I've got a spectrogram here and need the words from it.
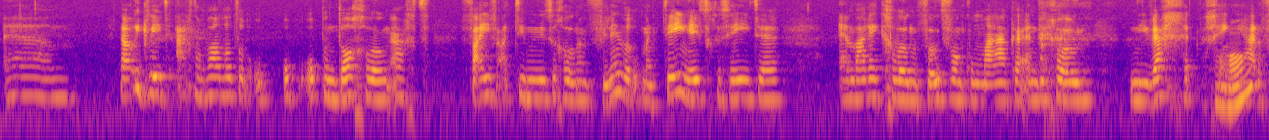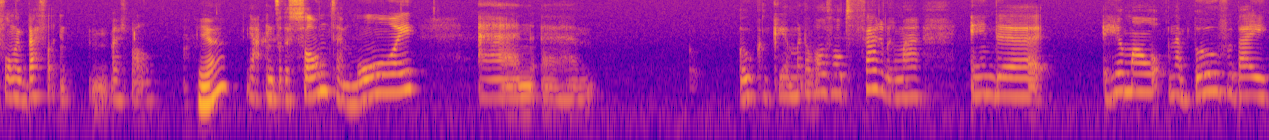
Ehm, nou, ik weet echt nog wel dat er op, op, op een dag gewoon echt vijf à tien minuten gewoon een vlinder op mijn teen heeft gezeten. En waar ik gewoon een foto van kon maken en die gewoon niet wegging. Oh. Ja, dat vond ik best wel, best wel Ja? ja, interessant en mooi. En ehm, ook een keer, maar dat was wat verder. Maar in de, helemaal naar boven bij,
